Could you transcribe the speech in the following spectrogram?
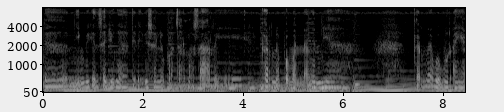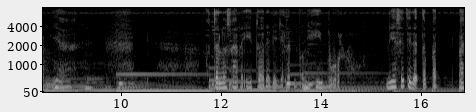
Dan yang bikin saya juga tidak bisa lupa Losari karena pemandangannya karena bubur ayamnya. Hotel Losari itu ada di jalan penghibur. Dia sih tidak tepat pas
